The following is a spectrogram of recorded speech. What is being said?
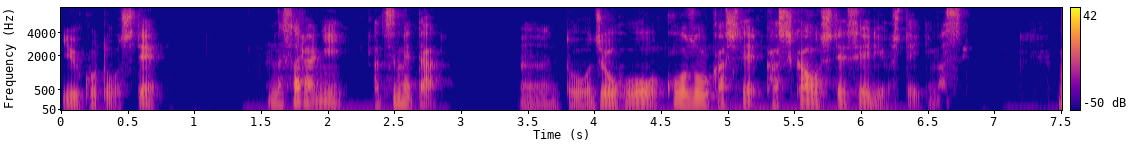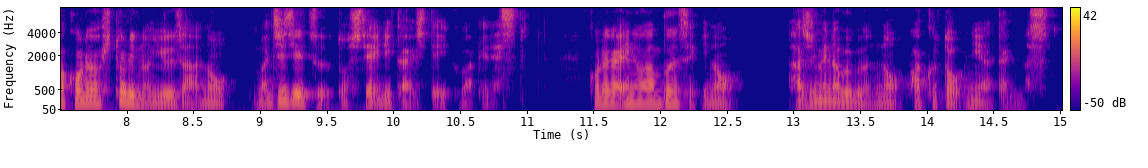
いうことをして、まあ、さらに集めたうんと情報を構造化して可視化をして整理をしていきます。まあ、これを一人のユーザーの、ま事実として理解していくわけです。これが N1 分析の初めの部分のファクトにあたります。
